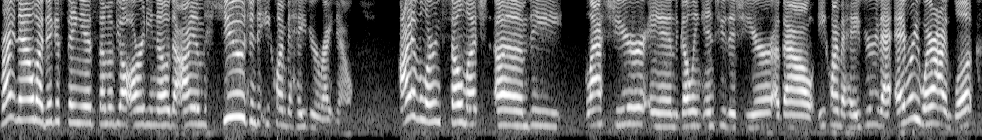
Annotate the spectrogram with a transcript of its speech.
Right now, my biggest thing is some of y'all already know that I am huge into equine behavior right now. I have learned so much um, the last year and going into this year about equine behavior that everywhere I look,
